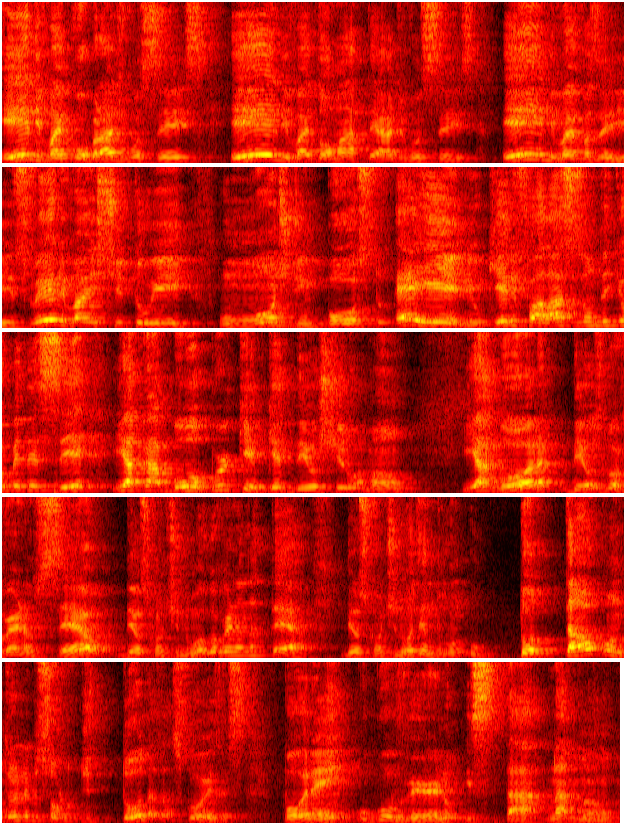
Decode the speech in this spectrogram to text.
Ele vai cobrar de vocês, ele vai tomar a terra de vocês, ele vai fazer isso, ele vai instituir um monte de imposto, é ele. O que ele falar, vocês vão ter que obedecer e acabou. Por quê? Porque Deus tirou a mão. E agora, Deus governa o céu, Deus continua governando a terra, Deus continua tendo o total controle absoluto de todas as coisas. Porém, o governo está na mão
